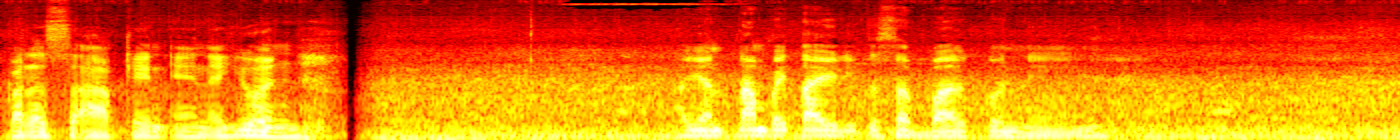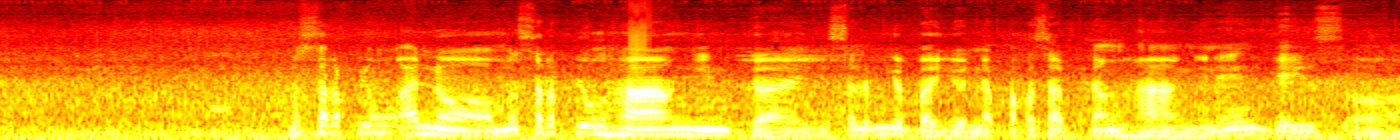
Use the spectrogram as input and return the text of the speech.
para sa akin and ayun. Ayan, tambay tayo dito sa balcony. Masarap yung ano, masarap yung hangin guys. Alam niyo ba yun? Napakasarap ng hangin. Ayan guys, oh.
